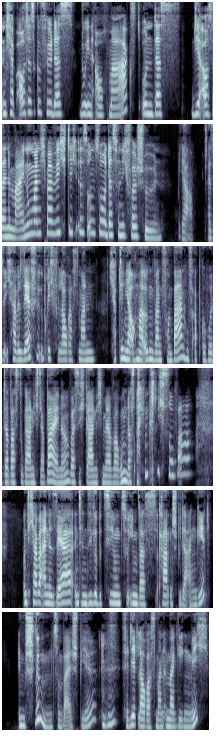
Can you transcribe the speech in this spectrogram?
und ich habe auch das Gefühl, dass du ihn auch magst und dass dir auch seine Meinung manchmal wichtig ist und so. Und das finde ich voll schön. Ja, also ich habe sehr viel übrig für Lauras Mann. Ich habe den ja auch mal irgendwann vom Bahnhof abgeholt, da warst du gar nicht dabei, ne? Weiß ich gar nicht mehr, warum das eigentlich so war. Und ich habe eine sehr intensive Beziehung zu ihm, was Kartenspiele angeht. Im Schwimmen zum Beispiel mhm. verliert Lauras Mann immer gegen mich.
